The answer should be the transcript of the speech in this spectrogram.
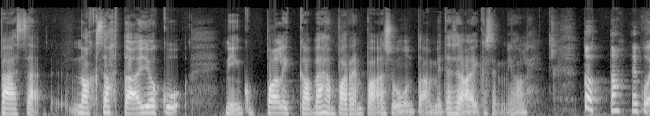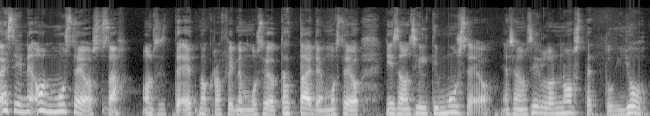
päässä naksahtaa joku niin kuin palikka vähän parempaan suuntaan, mitä se aikaisemmin oli. Totta, ja kun esine on museossa, on se sitten etnografinen museo tai taidemuseo, niin se on silti museo, ja se on silloin nostettu jo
